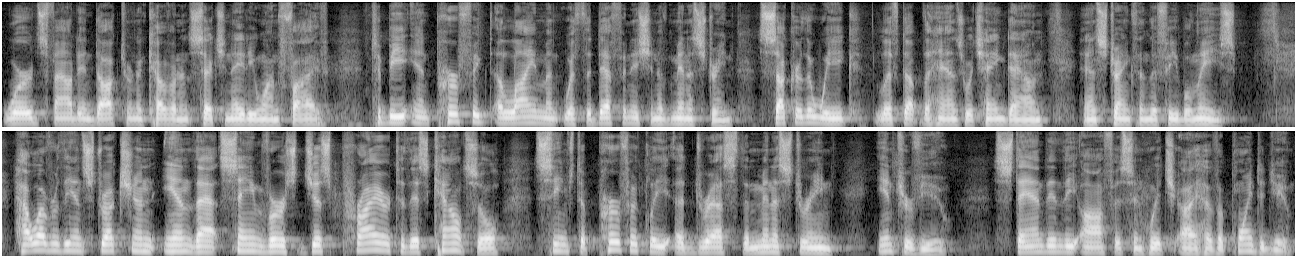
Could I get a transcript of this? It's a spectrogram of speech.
words found in Doctrine and Covenants, section 81.5, to be in perfect alignment with the definition of ministering succor the weak, lift up the hands which hang down, and strengthen the feeble knees. However, the instruction in that same verse just prior to this counsel seems to perfectly address the ministering interview. Stand in the office in which I have appointed you.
